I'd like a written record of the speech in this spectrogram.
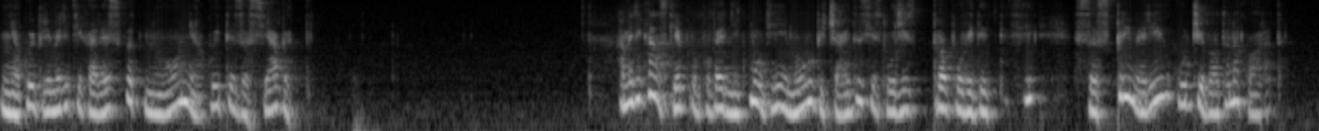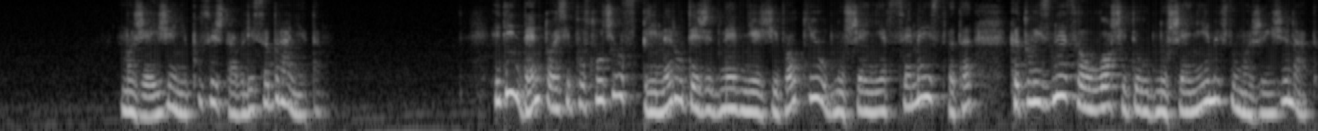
Някои примери ти харесват, но някои те засягат. Американският проповедник Муди е имал обичай да си служи проповедите си с примери от живота на хората. Мъже и жени посещавали събранията. Един ден той си послужил с пример от ежедневния живот и отношения в семействата, като изнесъл лошите отношения между мъжа и жената.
